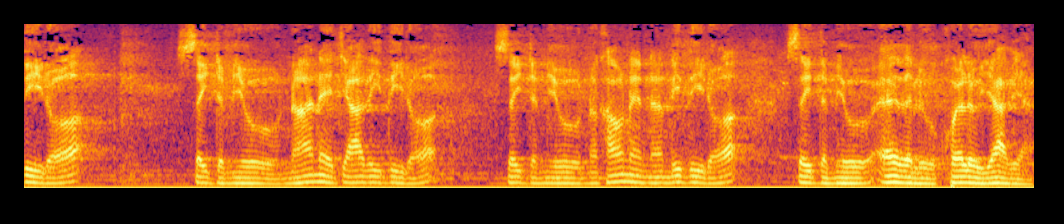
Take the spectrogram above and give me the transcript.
သိတော့စိတ်တစ်မျိုးနားနဲ့ကြားသိသိတော့စိတ်တစ်မျိုးနှာခေါင်းနဲ့နားသိသိတော့စိတ်တစ်မျိုးအဲ့ဒါလိုခွဲလို့ရပြန်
